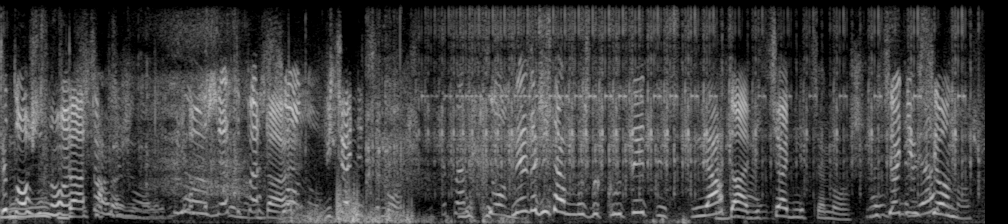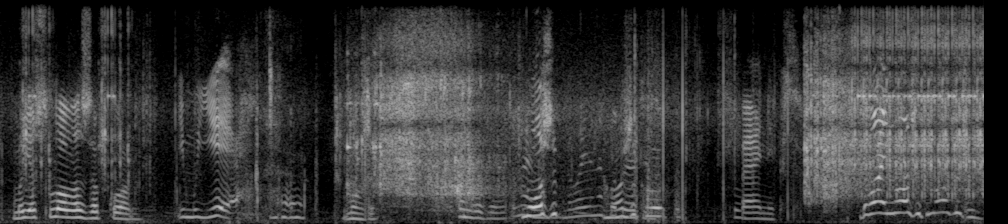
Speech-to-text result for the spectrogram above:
Це теж нож. Да, це теж нож. Я, тепер Да. все нож. Від сьогодні це нож. Тепер все. Не так же там можна крутити, стріляти. Да, від сьогодні це нож. На сьогодні все нож. Моє слово закон. І моє. Може. Ножик. Давай не Ножик. ходити. Фенікс. Давай ножик, ножик.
